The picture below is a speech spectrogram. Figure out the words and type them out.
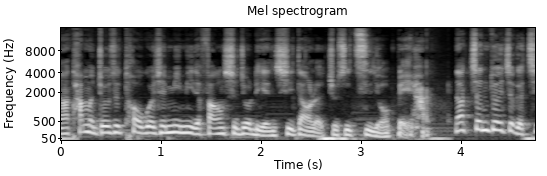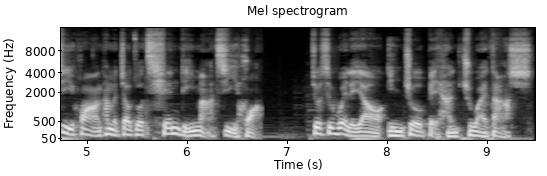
那他们就是透过一些秘密的方式就联系到了，就是自由北韩。那针对这个计划，他们叫做千里马计划，就是为了要营救北韩驻外大使。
